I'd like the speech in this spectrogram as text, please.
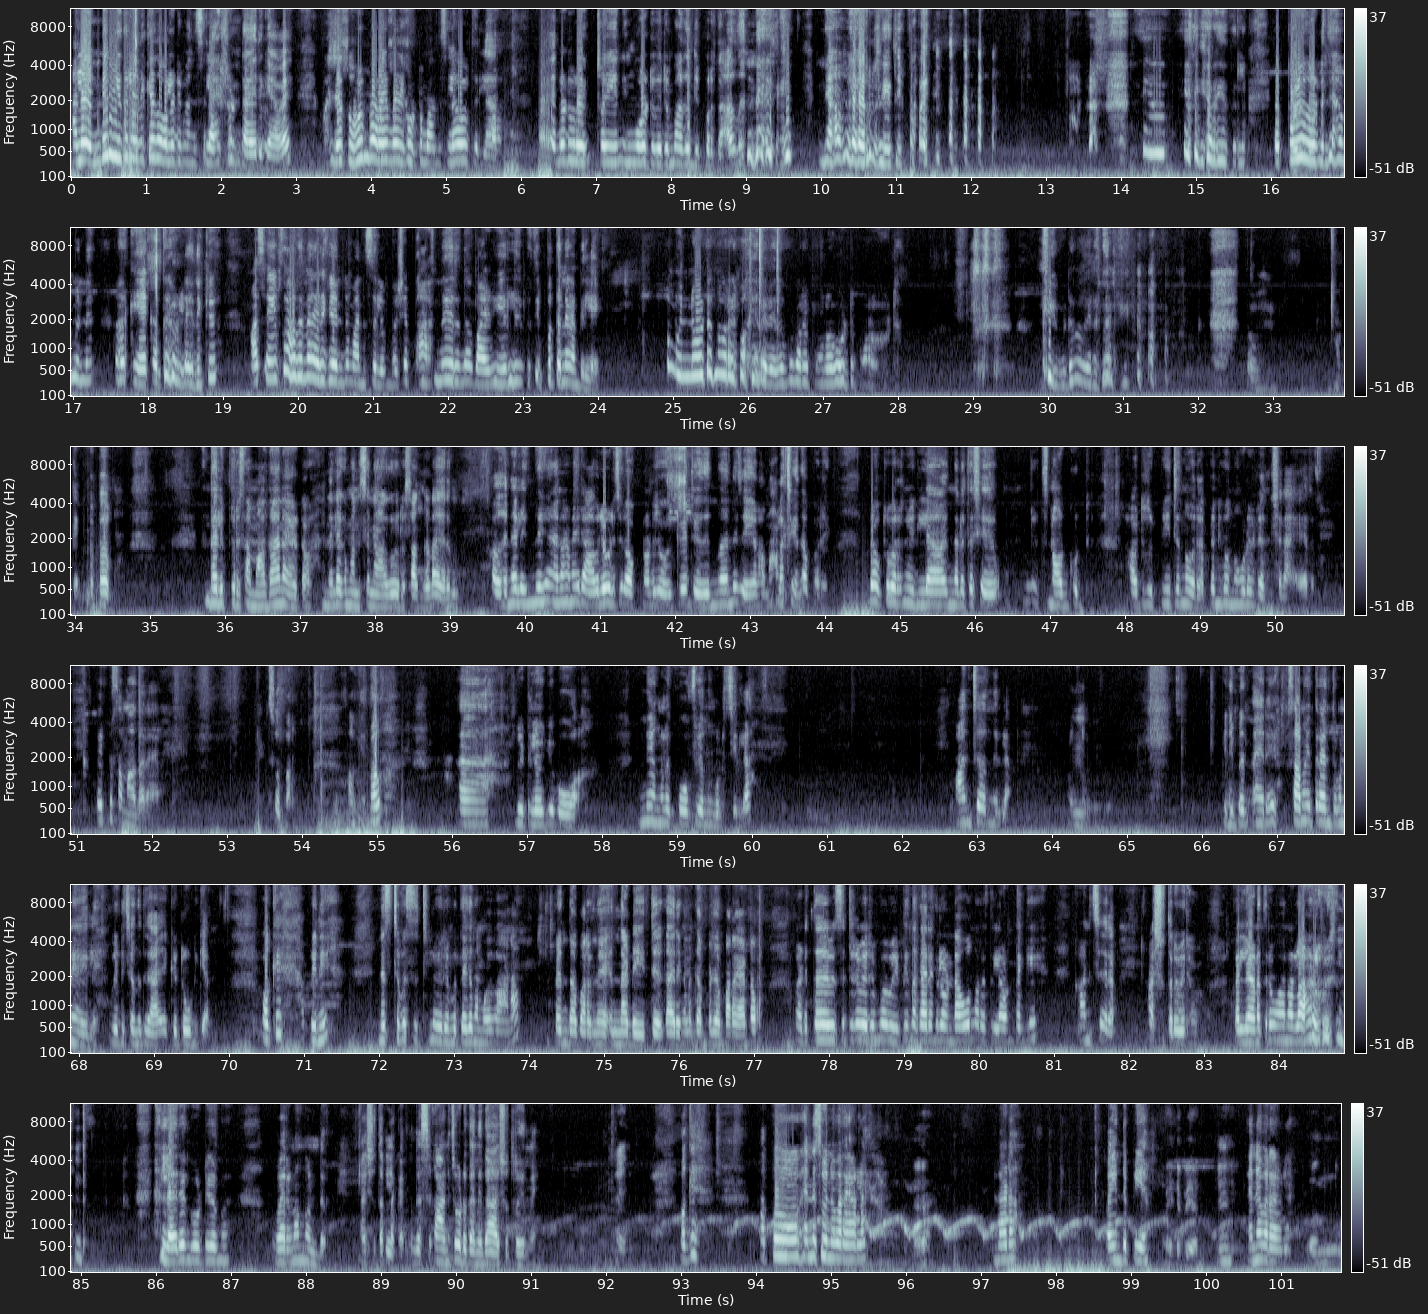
അല്ല എന്റെ രീതിയിൽ എനിക്കത് ഓൾറെഡി മനസ്സിലായിട്ടുണ്ടായിരിക്കാവേ പക്ഷെ സുബിൻ പറയുമ്പോ എനിക്ക് ഒട്ടും മനസ്സിലാവത്തില്ല. എന്നോട് പറയും ട്രെയിൻ ഇങ്ങോട്ട് വരുമ്പോ അതിന്റെ ഇപ്പുറത്ത്. അത് തന്നെ ആയിരിക്കും. ഞാൻ വേറൊരു രീതി പറയും എനിക്കറിയത്തില്ല. എപ്പോഴും അതുകൊണ്ട് ഞാൻ പിന്നെ അത് കേൾക്കത്തേ ഉള്ളൂ. എനിക്ക് ആ സേഫ് സാധനമായിരിക്കും എന്റെ മനസ്സിലും. പക്ഷെ പറഞ്ഞു തരുന്ന വഴിയിൽ ഇപ്പൊ തന്നെ കണ്ടില്ലേ? മുന്നോട്ടെന്ന് പറയുമ്പോ അങ്ങനെ ഇതിപ്പോ പറയും പുറകോട്ട് പുറകോട്ട്. ഇവിടെ നിന്ന് വരുന്നുണ്ട് ഓക്കെ അപ്പം എന്തായാലും ഇപ്പൊ ഒരു സമാധാനായിട്ടോ? ഇന്നലെയൊക്കെ മനസ്സിനാകെ ഒരു സങ്കടമായിരുന്നു അത് തന്നെയല്ല ഇന്ന് ഞാനാണെങ്കിൽ രാവിലെ വിളിച്ച് ഡോക്ടറിനോട് ചോദിക്കുകയും ചെയ്തു ഇന്ന് തന്നെ ചെയ്യണം നാളെ ചെയ്താൽ പോരെ. ഡോക്ടർ പറഞ്ഞു ഇല്ല ഇന്നലത്തെ ഇറ്റ്സ് നോട്ട് ഗുഡ് അവിടെ ടു റിപ്പീറ്റ് എന്ന് പറയും. അപ്പം എനിക്ക് ഒന്നും കൂടി ടെൻഷനായിരുന്നു ഇപ്പം സമാധാനമായി സൂപ്പർ ഓക്കെ അപ്പം വീട്ടിലേക്ക് പോവാം. ഇന്ന് ഞങ്ങൾ കോഫി ഒന്നും കുടിച്ചില്ല. വാങ്ങിച്ചു തന്നില്ല ഒന്നും. പിന്നെ ഇപ്പം നേരെ സമയം ഇത്ര അഞ്ച് മണിയായില്ലേ? വീട്ടിൽ ചെന്നിട്ട് ചായയൊക്കെ ഇട്ട് കുടിക്കാം. ഓക്കെ അപ്പം ഇനി നെക്സ്റ്റ് വിസിറ്റിൽ വരുമ്പോഴത്തേക്ക് നമുക്ക് കാണാം. ഇപ്പം എന്താ പറഞ്ഞത് എന്നാ ഡേറ്റ് കാര്യങ്ങളൊക്കെ അപ്പം ഞാൻ പറയാം കേട്ടോ. അടുത്ത വിസിറ്റിന് വരുമ്പോൾ വീട്ടിൽ നിന്ന് കാര്യങ്ങളും ഉണ്ടാവുമെന്ന് അറിയത്തില്ല. ഉണ്ടെങ്കിൽ കാണിച്ചു തരാം. ആശുപത്രി വരും. കല്യാണത്തിന് പോകാനുള്ള ആൾ വരുന്നുണ്ട്. എല്ലാവരും കൂട്ടി ഒന്ന് വരണം എന്നുണ്ട് ആശുപത്രിയിലൊക്കെ. ജസ്റ്റ് കാണിച്ചു കൊടുക്കാൻ ഇതാ ആശുപത്രി തന്നെ ഓക്കെ അപ്പോൾ എന്നെ സൂന പറയാനുള്ളത്? എന്താടാ വൈൻഡപ്പ് ചെയ്യാം. എന്നെ ഒന്നും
